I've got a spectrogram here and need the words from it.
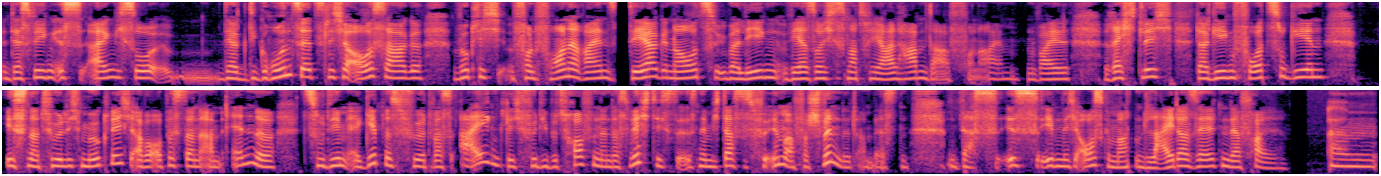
Deswegen ist eigentlich so der, die grundsätzliche Aussage, wirklich von vornherein sehr genau zu überlegen, wer solches Material haben darf von einem. Weil rechtlich dagegen vorzugehen, ist natürlich möglich, aber ob es dann am Ende zu dem Ergebnis führt, was eigentlich für die Betroffenen das Wichtigste ist, nämlich dass es für immer verschwindet am besten, das ist eben nicht ausgemacht und leider selten der Fall. Ähm,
